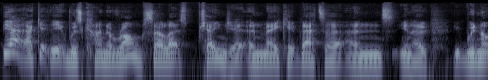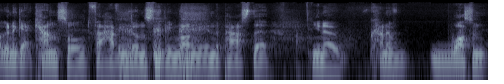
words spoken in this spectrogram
yeah, I get it was kind of wrong, so let's change it and make it better. And you know, we're not going to get cancelled for having done something wrong in the past that you know kind of wasn't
